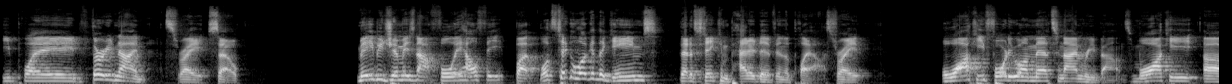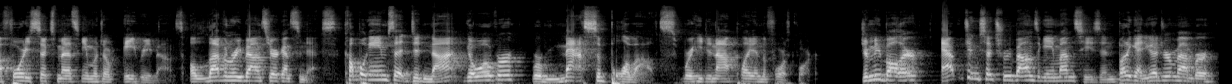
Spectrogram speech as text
He played 39 minutes, right? So maybe Jimmy's not fully healthy, but let's take a look at the games that have stayed competitive in the playoffs, right? Milwaukee, 41 minutes, nine rebounds. Milwaukee, uh, 46 minutes, game went over eight rebounds. 11 rebounds here against the Knicks. A couple games that did not go over were massive blowouts where he did not play in the fourth quarter. Jimmy Butler, averaging six rebounds a game on the season. But again, you have to remember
